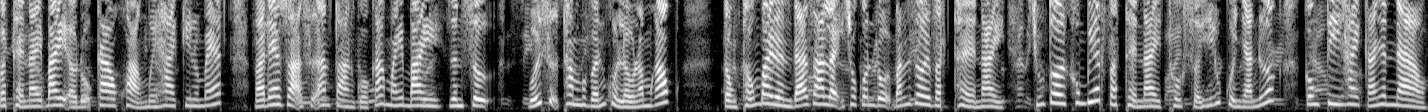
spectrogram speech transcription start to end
Vật thể này bay ở độ cao khoảng 12 km và đe dọa sự an toàn của các máy bay dân sự. Với sự tham vấn của Lầu Năm Góc, Tổng thống Biden đã ra lệnh cho quân đội bắn rơi vật thể này. Chúng tôi không biết vật thể này thuộc sở hữu của nhà nước, công ty hay cá nhân nào.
